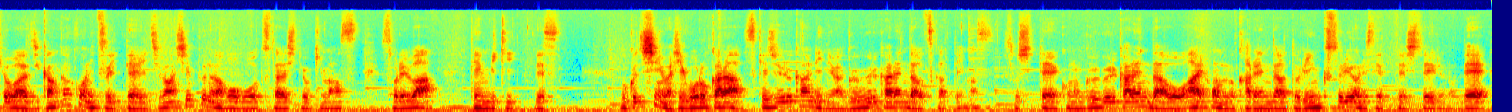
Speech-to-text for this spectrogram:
今日は時間確保について一番シンプルな方法をお伝えしておきます。それは天引きです。僕自身は日頃からスケジュール管理には Google カレンダーを使っていますそしてこの Google カレンダーを iPhone のカレンダーとリンクするように設定しているので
